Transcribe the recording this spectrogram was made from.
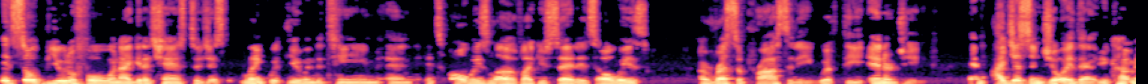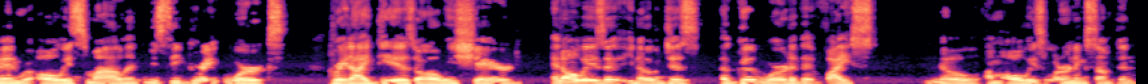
It's so beautiful when I get a chance to just link with you and the team, and it's always love, like you said. It's always a reciprocity with the energy, and I just enjoy that. You come in, we're always smiling. We see great works, great ideas are always shared, and always, uh, you know, just a good word of advice. You know, I'm always learning something.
